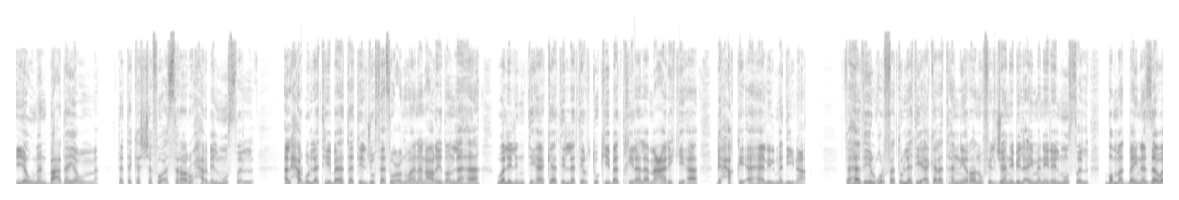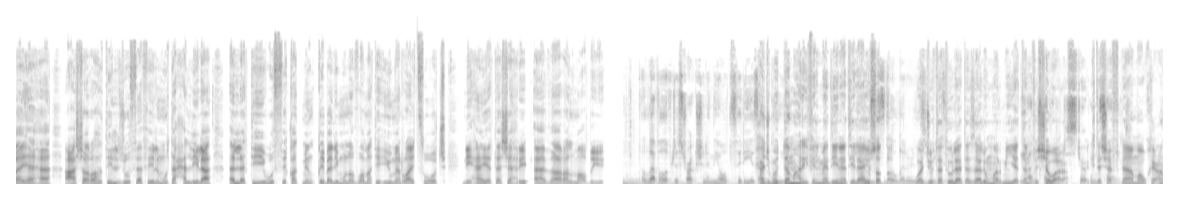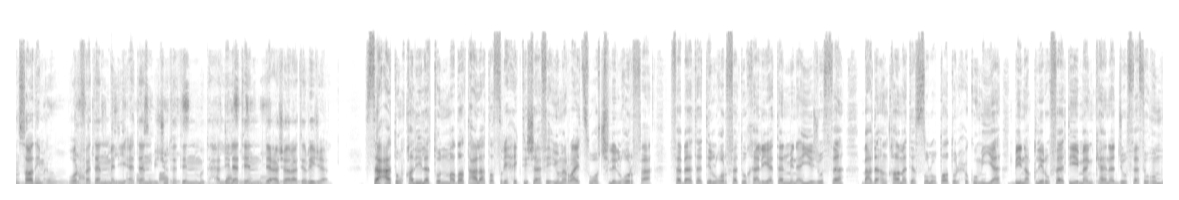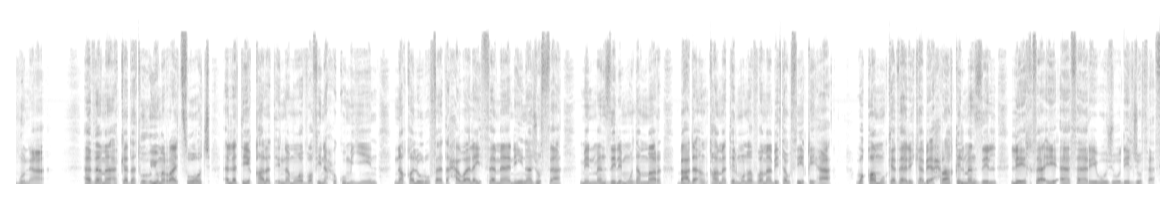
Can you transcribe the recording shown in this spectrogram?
يوما بعد يوم تتكشف أسرار حرب الموصل. الحرب التي باتت الجثث عنوانا عريضا لها وللانتهاكات التي ارتكبت خلال معاركها بحق أهالي المدينة. فهذه الغرفة التي أكلتها النيران في الجانب الأيمن للموصل ضمت بين زواياها عشرات الجثث المتحللة التي وثقت من قبل منظمة هيومن رايتس ووتش نهاية شهر آذار الماضي. حجم الدمار في المدينة لا يصدق والجثث لا تزال مرمية في الشوارع. اكتشفنا موقعا صادما غرفة مليئة بجثث متحللة لعشرات الرجال. ساعات قليلة مضت على تصريح اكتشاف هيومن رايتس ووتش للغرفة. فباتت الغرفة خالية من أي جثة بعد أن قامت السلطات الحكومية بنقل رفات من كانت جثثهم هنا. هذا ما أكدته هيومن رايتس ووتش التي قالت إن موظفين حكوميين نقلوا رفات حوالي ثمانين جثة من منزل مدمر بعد أن قامت المنظمة بتوثيقها. وقاموا كذلك بإحراق المنزل لإخفاء آثار وجود الجثث.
